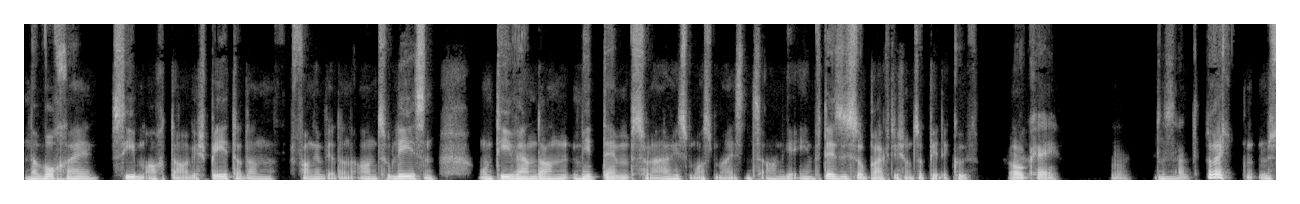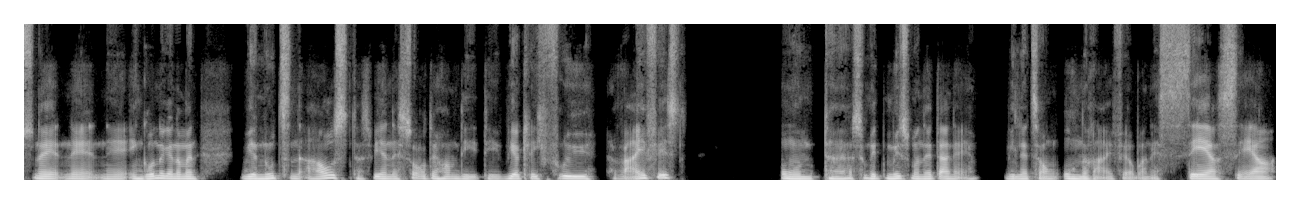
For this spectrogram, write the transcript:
einer Woche, sieben, acht Tage später, dann fangen wir dann an zu lesen und die werden dann mit dem Solarismus meistens angeimpft. Das ist so praktisch unser PDQ. Okay. Hm, interessant. Das ist eine, eine, eine, im Grunde genommen, wir nutzen aus, dass wir eine Sorte haben, die, die wirklich früh reif ist und äh, somit müssen wir nicht eine, will nicht sagen unreife, aber eine sehr, sehr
